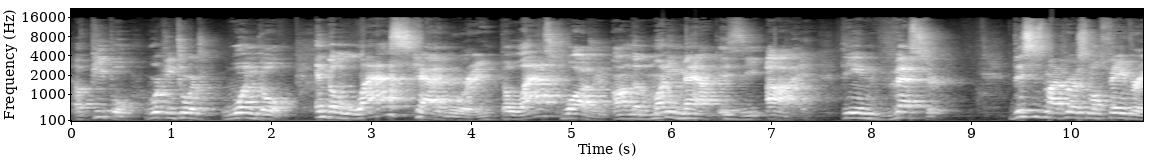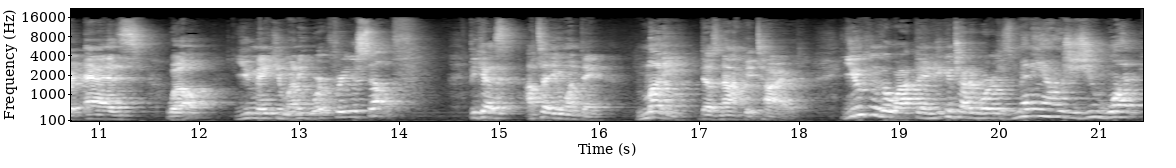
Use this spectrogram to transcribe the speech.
of people working towards one goal. And the last category, the last quadrant on the money map is the I, the investor. This is my personal favorite as, well, you make your money work for yourself. Because I'll tell you one thing, money does not get tired. You can go out there and you can try to work as many hours as you want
